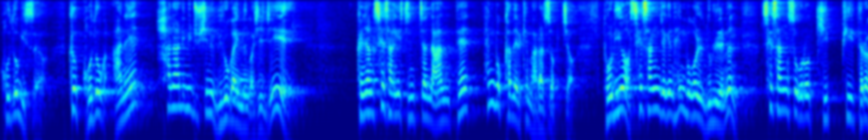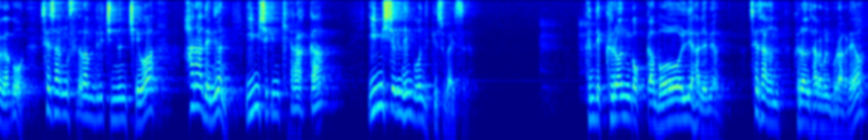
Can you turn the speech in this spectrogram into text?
고독이 있어요. 그 고독 안에 하나님이 주시는 위로가 있는 것이지 그냥 세상이 진짜 나한테 행복하다 이렇게 말할 수 없죠. 도리어 세상적인 행복을 누리려면 세상 속으로 깊이 들어가고 세상 사람들이 짓는 죄와 하나 되면 임시적인 쾌락과 임시적인 행복을 느낄 수가 있어요. 근데 그런 것과 멀리 하려면 세상은 그런 사람을 뭐라 그래요?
